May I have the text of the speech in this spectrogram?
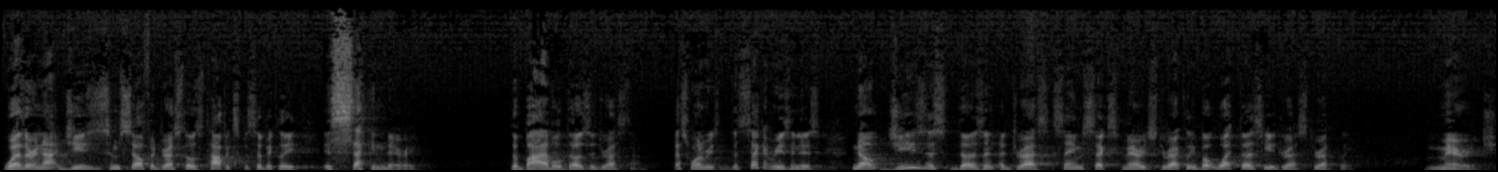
Whether or not Jesus himself addressed those topics specifically is secondary. The Bible does address them. That's one reason. The second reason is no, Jesus doesn't address same sex marriage directly, but what does he address directly? Marriage.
